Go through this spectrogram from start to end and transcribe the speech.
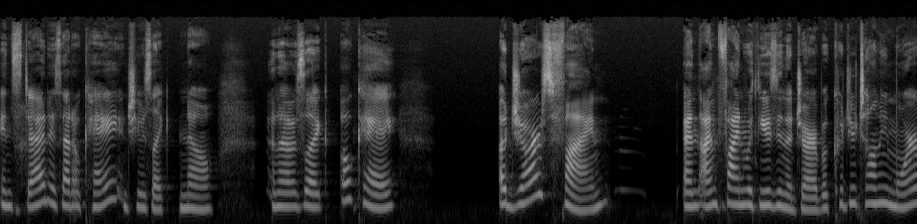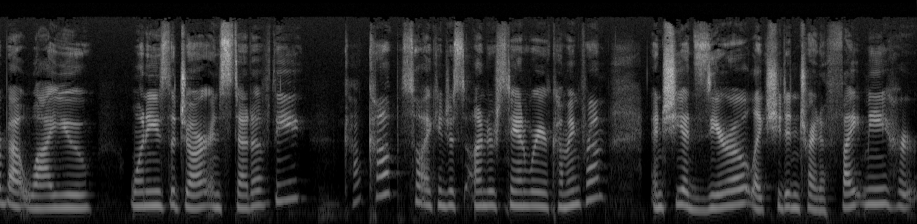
instead? Is that okay? And she was like, No. And I was like, Okay, a jar's fine. And I'm fine with using the jar, but could you tell me more about why you want to use the jar instead of the cup, cup so I can just understand where you're coming from? And she had zero, like she didn't try to fight me. Her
